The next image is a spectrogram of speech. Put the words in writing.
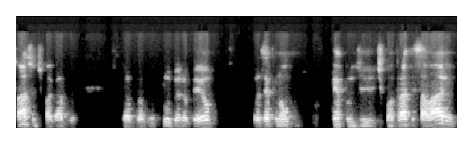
fácil de pagar para o clube europeu. Por exemplo, não tempo de, de contrato e salário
